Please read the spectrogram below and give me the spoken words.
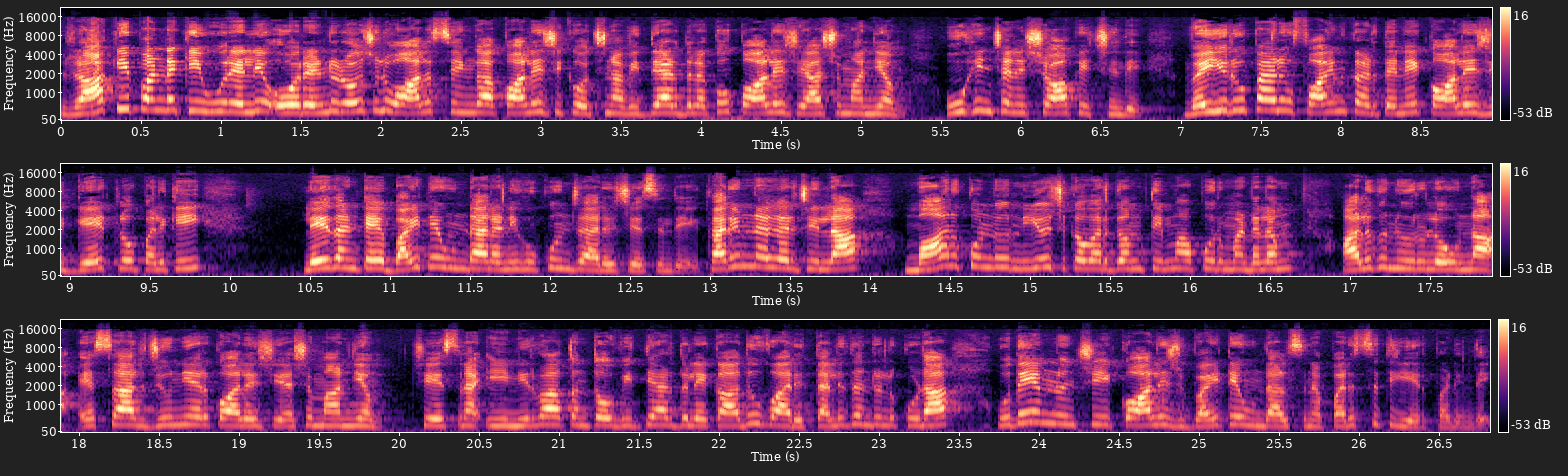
రాఖీ పండగకి ఊరెళ్ళి ఓ రెండు రోజులు ఆలస్యంగా కాలేజీకి వచ్చిన విద్యార్థులకు కాలేజ్ యాజమాన్యం ఊహించని షాక్ ఇచ్చింది. వెయ్యి రూపాయలు ఫైన్ కడితేనే కాలేజ్ గేట్ లోపలికి లేదంటే బయటే ఉండాలని హుకుం జారీ చేసింది. కరీంనగర్ జిల్లా మానుకొండూరు నియోజకవర్గం తిమ్మాపూర్ మండలం అలుగునూరులో ఉన్న ఎస్ఆర్ జూనియర్ కాలేజ్ యాజమాన్యం చేసిన ఈ నిర్వాకంతో విద్యార్థులే కాదు వారి తల్లిదండ్రులు కూడా ఉదయం నుంచి కాలేజ్ బయటే ఉండాల్సిన పరిస్థితి ఏర్పడింది.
